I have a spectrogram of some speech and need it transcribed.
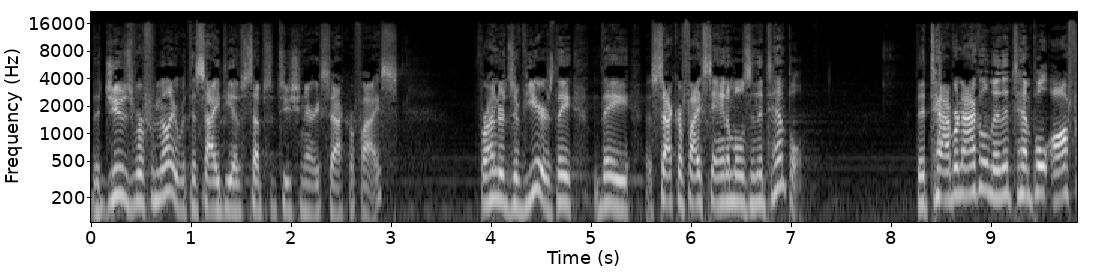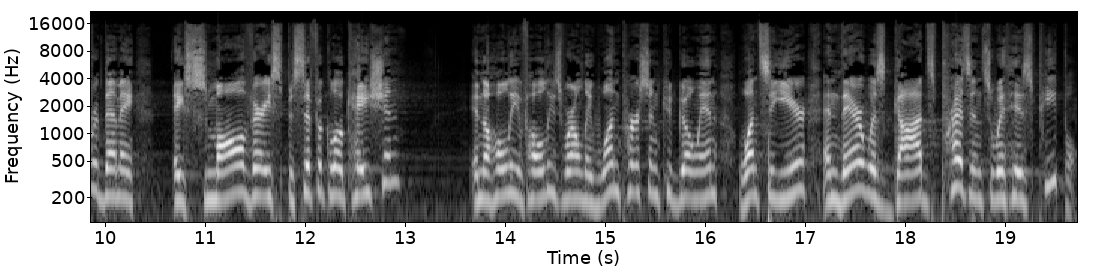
The Jews were familiar with this idea of substitutionary sacrifice. For hundreds of years, they, they sacrificed animals in the temple. The tabernacle and then the temple offered them a, a small, very specific location in the Holy of Holies where only one person could go in once a year, and there was God's presence with his people.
